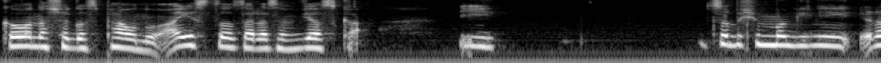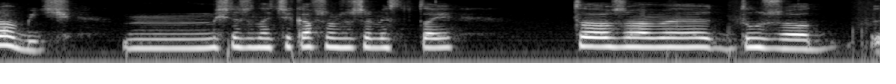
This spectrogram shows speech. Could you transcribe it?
koło naszego spawnu, a jest to zarazem wioska. I co byśmy mogli niej robić? Mm, Myślę, że najciekawszą rzeczą jest tutaj to, że mamy dużo y,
